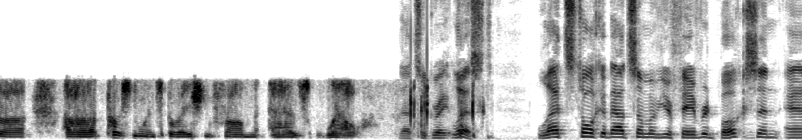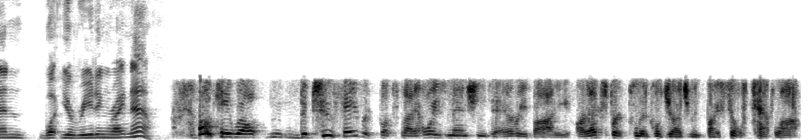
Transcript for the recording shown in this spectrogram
uh, uh, personal inspiration from as well. That's a great list. Let's talk about some of your favorite books and, and what you're reading right now. Okay, well, the two favorite books that I always mention to everybody are Expert Political Judgment by Phil Tetlock,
